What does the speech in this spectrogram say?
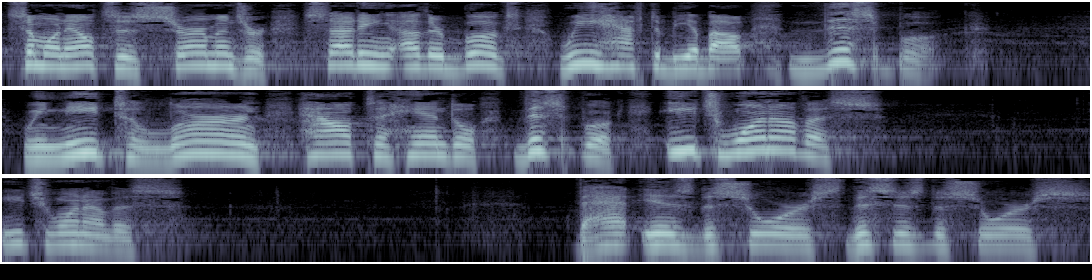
someone else's sermons or studying other books. We have to be about this book. We need to learn how to handle this book. Each one of us. Each one of us. That is the source. This is the source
